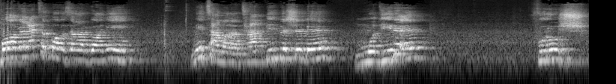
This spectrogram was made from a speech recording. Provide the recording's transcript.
معاونت بازرگانی می‌تواند تبدیل بشه به مدیر فروش.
